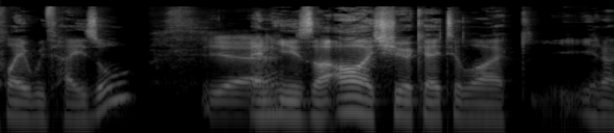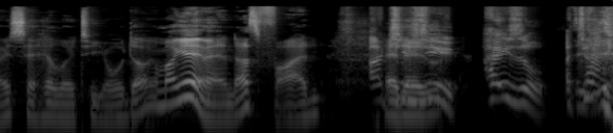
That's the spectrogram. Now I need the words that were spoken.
play with hazel yeah. and he's like, "Oh, is she okay to like, you know, say hello to your dog?" I'm like, "Yeah, man, that's fine." I and choose then- you, Hazel. Attack.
